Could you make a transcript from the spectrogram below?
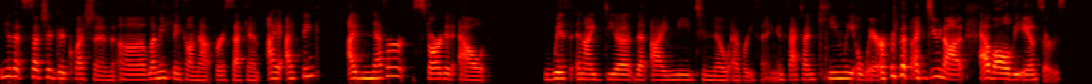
you know, that's such a good question. Uh, let me think on that for a second. I, I think I've never started out with an idea that I need to know everything. In fact, I'm keenly aware that I do not have all the answers.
